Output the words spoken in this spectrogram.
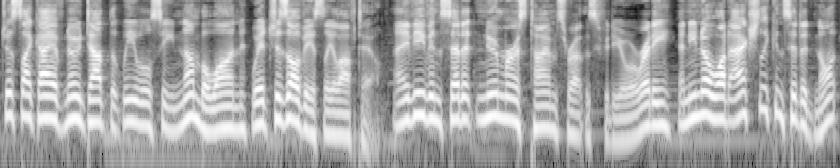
just like I have no doubt that we will see number one, which is obviously Laugh Tale. I've even said it numerous times throughout this video already, and you know what, I actually considered not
